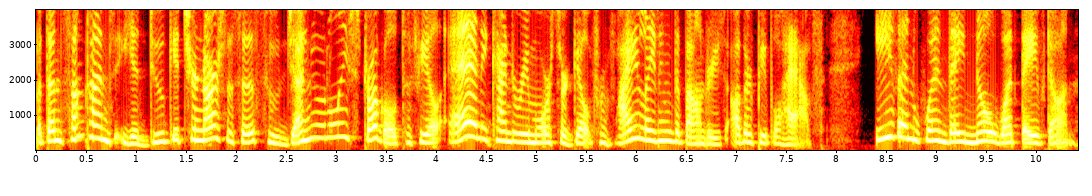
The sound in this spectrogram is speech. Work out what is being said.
But then sometimes you do get your narcissists who genuinely struggle to feel any kind of remorse or guilt for violating the boundaries other people have, even when they know what they've done.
